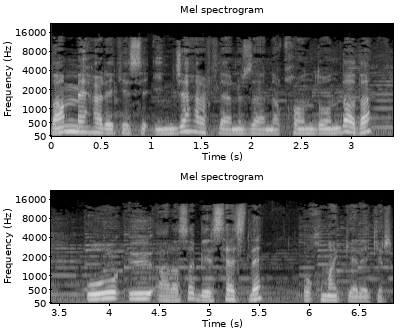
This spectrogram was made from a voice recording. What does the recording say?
Damme harekesi ince harflerin üzerine konduğunda da U, Ü arası bir sesle okumak gerekir.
